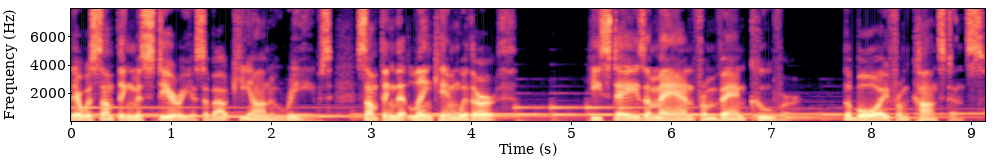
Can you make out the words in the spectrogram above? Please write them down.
there was something mysterious about Keanu Reeves, something that linked him with Earth. He stays a man from Vancouver, the boy from Constance.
